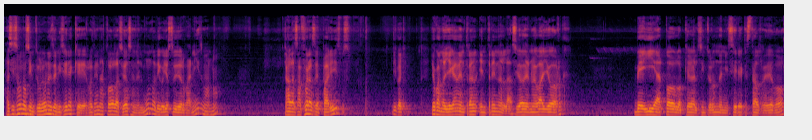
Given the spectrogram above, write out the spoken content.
así son los cinturones de miseria que rodean a todas las ciudades en el mundo. Digo, yo estudio urbanismo, ¿no? A las afueras de París, pues, digo, yo cuando llegaba en tren a la ciudad de Nueva York, veía todo lo que era el cinturón de miseria que está alrededor.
